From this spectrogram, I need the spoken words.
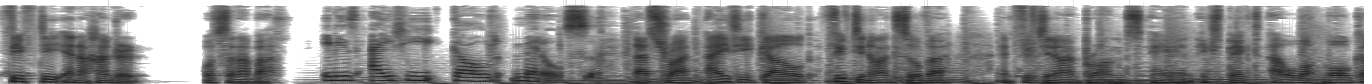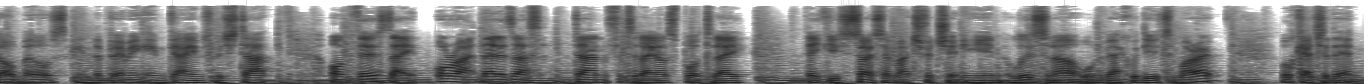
50 and 100. What's the number? It is 80 gold medals. That's right, 80 gold, 59 silver, and 59 bronze, and expect a lot more gold medals in the Birmingham Games, which start on Thursday. All right, that is us done for today on Sport Today. Thank you so, so much for tuning in. Luce and I will be back with you tomorrow. We'll catch you then.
